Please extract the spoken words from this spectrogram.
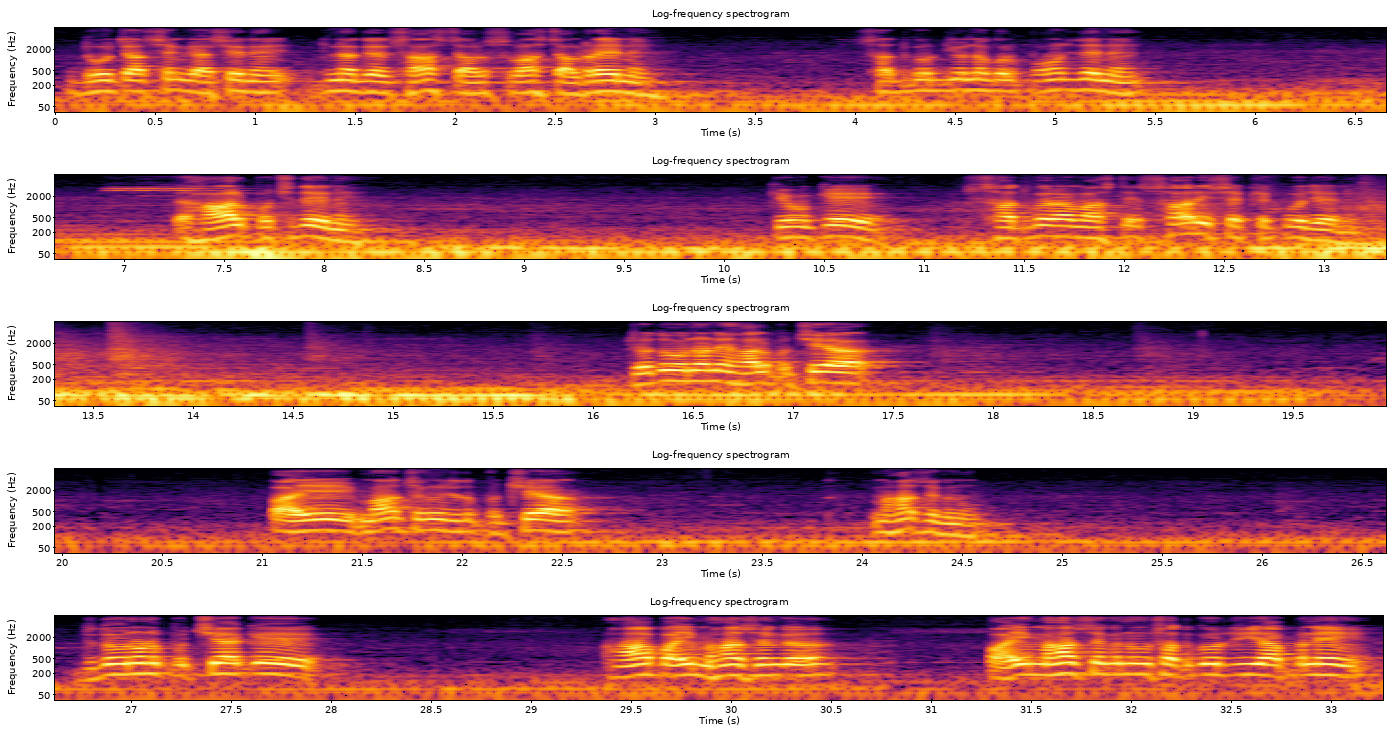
ਦੋ ਚਾਰ ਸਿੰਘ ਐਸੇ ਨੇ ਜਿਨ੍ਹਾਂ ਦੇ ਸਾਹਸ ਚੱਲ, ਸਵਾਸ ਚੱਲ ਰਹੇ ਨੇ, ਸਤਿਗੁਰ ਜੀ ਉਹਨਾਂ ਕੋਲ ਪਹੁੰਚਦੇ ਨੇ ਤੇ ਹਾਲ ਪੁੱਛਦੇ ਨੇ, ਕਿਉਂਕਿ ਸਤਿਗੁਰਾਂ ਵਾਸਤੇ ਸਾਰੇ ਸਿੱਖ ਇੱਕੋ ਜਿਹੇ ਨੇ। ਜਦੋਂ ਉਹਨਾਂ ਨੇ ਹਾਲ ਪੁੱਛਿਆ, ਭਾਈ ਮਹਾਂ ਸਿੰਘ ਨੂੰ ਜਦੋਂ ਪੁੱਛਿਆ, ਮਹਾਂ ਸਿੰਘ ਨੂੰ, ਜਦੋਂ ਉਹਨਾਂ ਨੂੰ ਪੁੱਛਿਆ ਕਿ ਹਾਂ ਭਾਈ ਮਹਾਂ ਸਿੰਘ, ਭਾਈ ਮਹਾਂ ਸਿੰਘ ਨੂੰ ਸਤਿਗੁਰੂ ਜੀ ਆਪਣੇ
